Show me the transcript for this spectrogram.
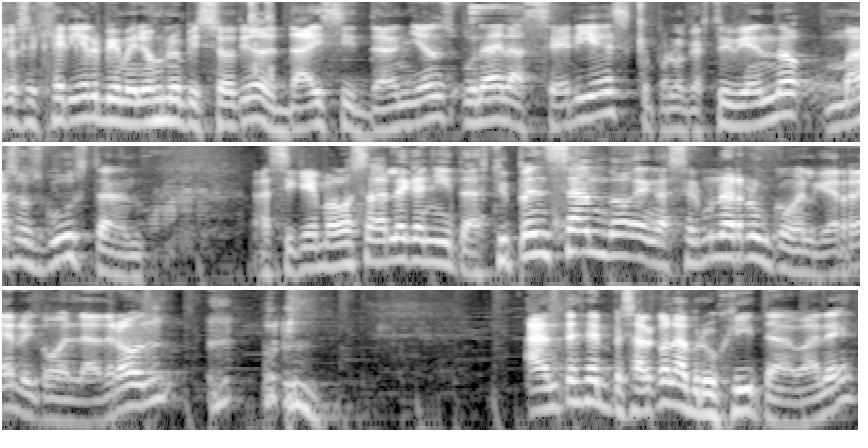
chicos, soy Gerier, bienvenidos a un episodio de Dicey Dungeons Una de las series que por lo que estoy viendo más os gustan. Así que vamos a darle cañita. Estoy pensando en hacerme una run con el guerrero y con el ladrón Antes de empezar con la brujita, ¿vale?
